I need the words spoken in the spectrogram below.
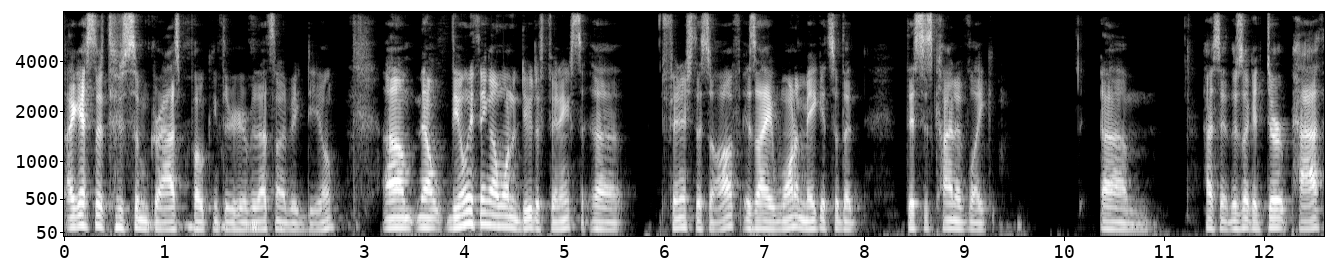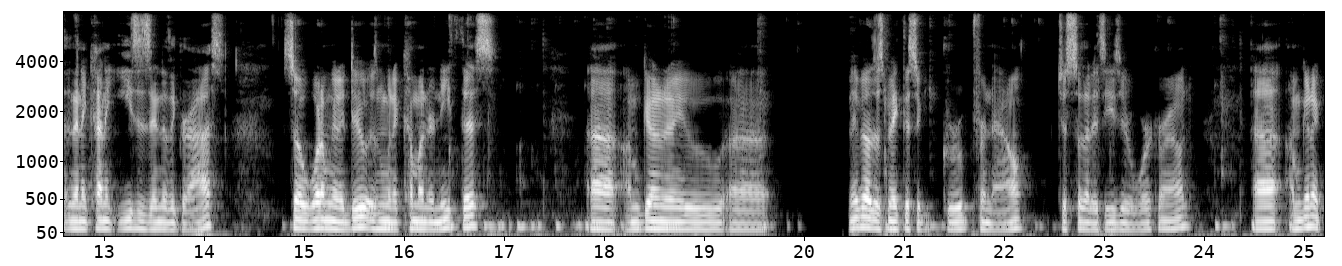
I guess that there's some grass poking through here, but that's not a big deal. Um, now, the only thing I want to do to finish uh, finish this off is I want to make it so that this is kind of like um, how I say it, there's like a dirt path and then it kind of eases into the grass. So what I'm going to do is I'm going to come underneath this. Uh, I'm going to, uh, maybe I'll just make this a group for now, just so that it's easier to work around. Uh, I'm going to,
